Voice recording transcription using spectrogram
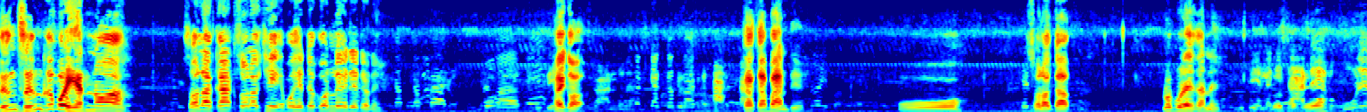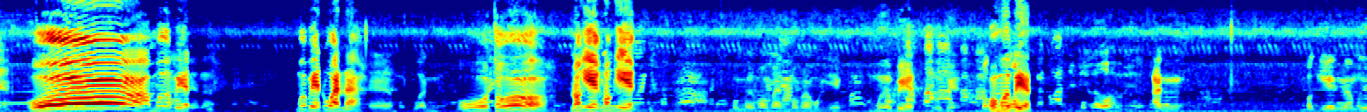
ตึงสึงคือบ่เห็นเนาะโซลากักโซลาเคบ่เห็นจักคนเลยเด้อเดี๋ยวนี้กลับกลับบ้านเพราะว่า ให้ก็มันกลับกลับบ้านกักกลับบ้านติโอ้โซลากักรถผู้ใดคันนี่เปลี่ยนแล้วอีสานเนี่ยกูเนี่ยโอ้มือเบ็ดมือเบ็ดอ้วนน่ะเอออ้วนโอ้โถน้องเอกน้องเอกโมเมนต์โมเมนต์โมเมนต์บอกเอกมือเบสมือเบสโอ้มือเบ็ดโอ้อันบักเอกนะมือ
